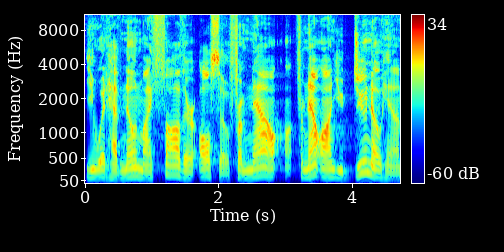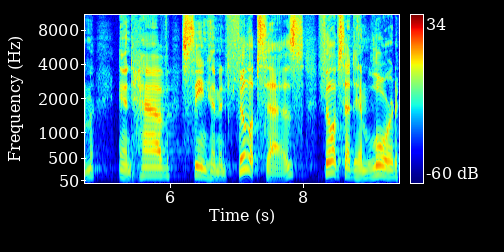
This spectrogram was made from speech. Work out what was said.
you would have known my Father also. From now, from now on, you do know him and have seen him. And Philip says, Philip said to him, Lord,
